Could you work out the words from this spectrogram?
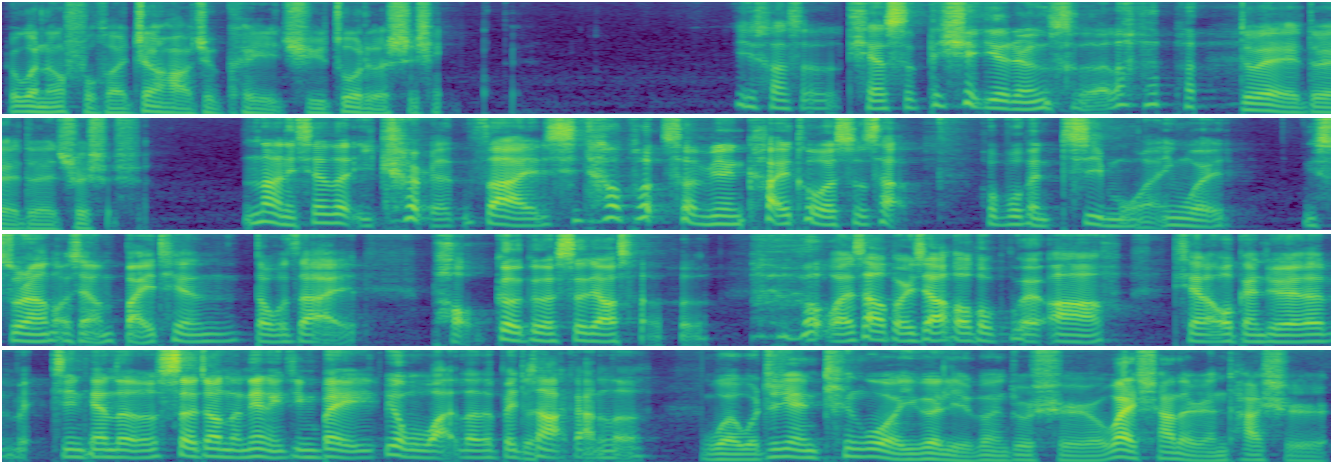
如果能符合，正好就可以去做这个事情。也算是天时地利人和了。对对对，确实是。那你现在一个人在新加坡这边开拓市场，会不会很寂寞啊？因为你虽然好像白天都在跑各个社交场合，晚上回家后会不会啊？天呐，我感觉每今天的社交能量已经被用完了，被榨干了。我我之前听过一个理论，就是外向的人他是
